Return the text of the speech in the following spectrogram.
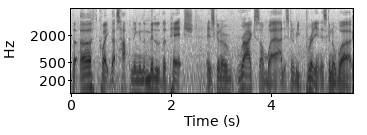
the earthquake that's happening in the middle of the pitch. It's going to rag somewhere and it's going to be brilliant. It's going to work.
